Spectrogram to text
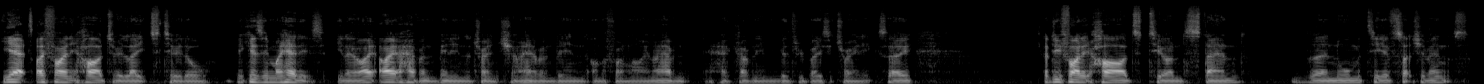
Yet, I find it hard to relate to it all because in my head, it's you know, I, I haven't been in the trench, I haven't been on the front line, I haven't heck, haven't even been through basic training, so I do find it hard to understand the enormity of such events.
